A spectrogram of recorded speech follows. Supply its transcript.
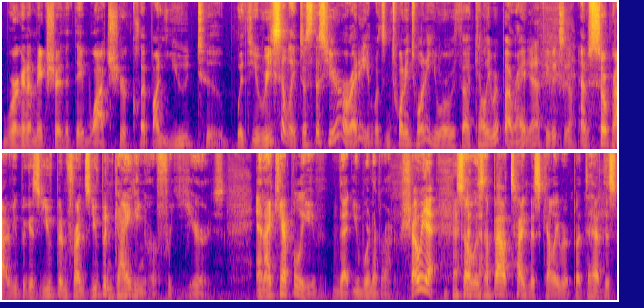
we're gonna make sure that they watch your clip on YouTube with you recently, just this year already. It was in 2020. You were with uh, Kelly Ripa, right? Yeah, a few weeks ago. I'm so proud of you because you've been friends. You've been guiding her for years, and I can't believe that you were never on her show yet. So it was about time, Miss Kelly Ripa, to have this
